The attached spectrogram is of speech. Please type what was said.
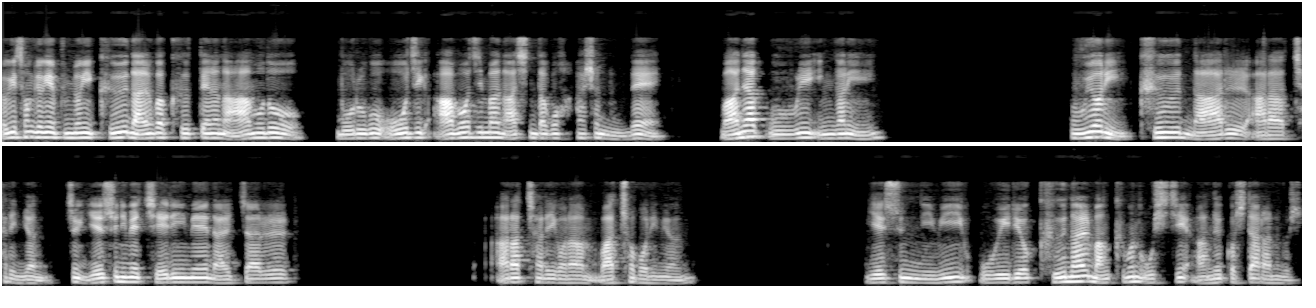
여기 성경에 분명히 그 날과 그 때는 아무도 모르고 오직 아버지만 아신다고 하셨는데 만약 우리 인간이 우연히 그 날을 알아차리면 즉 예수님의 재림의 날짜를 알아차리거나 맞춰버리면 예수님이 오히려 그날만큼은 오시지 않을 것이다 라는 것이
